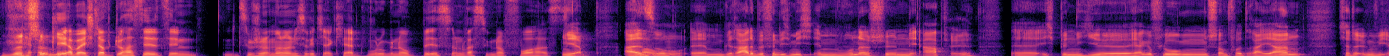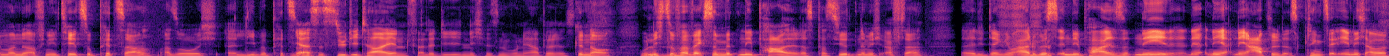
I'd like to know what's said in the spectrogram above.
Wird schon. Okay, aber ich glaube, du hast jetzt den Zuschauern immer noch nicht so richtig erklärt, wo du genau bist und was du genau vorhast. Ja, also, ähm, gerade befinde ich mich im wunderschönen Neapel. Äh, ich bin hierher geflogen schon vor drei Jahren. Ich hatte irgendwie immer eine Affinität zu Pizza. Also ich äh, liebe Pizza. Ja, es ist Süditalien, für alle, die nicht wissen, wo Neapel ist. Genau. Und nicht zu verwechseln mit Nepal. Das passiert nämlich öfter. Äh, die denken, ah, du bist in Nepal. So, nee, ne, ne, Neapel. Das klingt sehr ähnlich, aber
